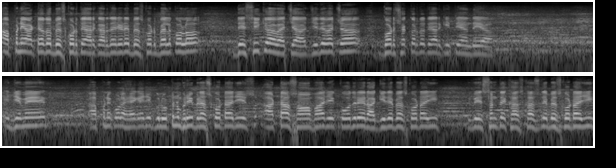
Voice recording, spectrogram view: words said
ਆਪਣੇ ਆਟੇ ਤੋਂ ਬਿਸਕੁਟ ਤਿਆਰ ਕਰਦੇ ਹਾਂ ਜਿਹੜੇ ਬਿਸਕੁਟ ਬਿਲਕੁਲ ਦੇਸੀ ਘਿਓ ਵਿੱਚ ਆ, ਜਿਹਦੇ ਵਿੱਚ ਗੁੜ ਸ਼ੱਕਰ ਤੋਂ ਤਿਆਰ ਕੀਤੇ ਜਾਂਦੇ ਆ। ਜਿਵੇਂ ਆਪਣੇ ਕੋਲ ਹੈਗਾ ਜੀ ਗਲੂਟਨ ਫਰੀ ਬਿਸਕੁਟ ਆ ਜੀ ਆਟਾ, ਸੌਂਫ ਆ ਜੀ, ਕੋਦਰੇ ਰਾਗੀ ਦੇ ਬਿਸਕੁਟ ਆ ਜੀ, ਵੇਸਣ ਤੇ ਖਸਖਸ ਦੇ ਬਿਸਕੁਟ ਆ ਜੀ।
